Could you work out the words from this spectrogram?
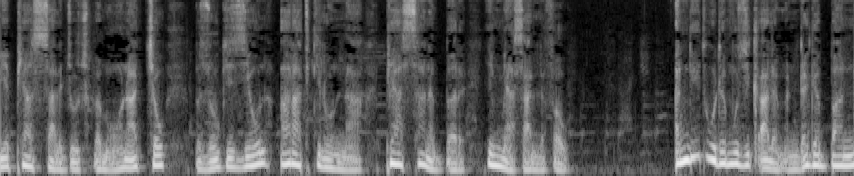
የፒያሳ ልጆች በመሆናቸው ብዙ ጊዜውን አራት ኪሎና ፒያሳ ነበር የሚያሳልፈው። እንዴት ወደ ሙዚቃ ዓለም እንደገባና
